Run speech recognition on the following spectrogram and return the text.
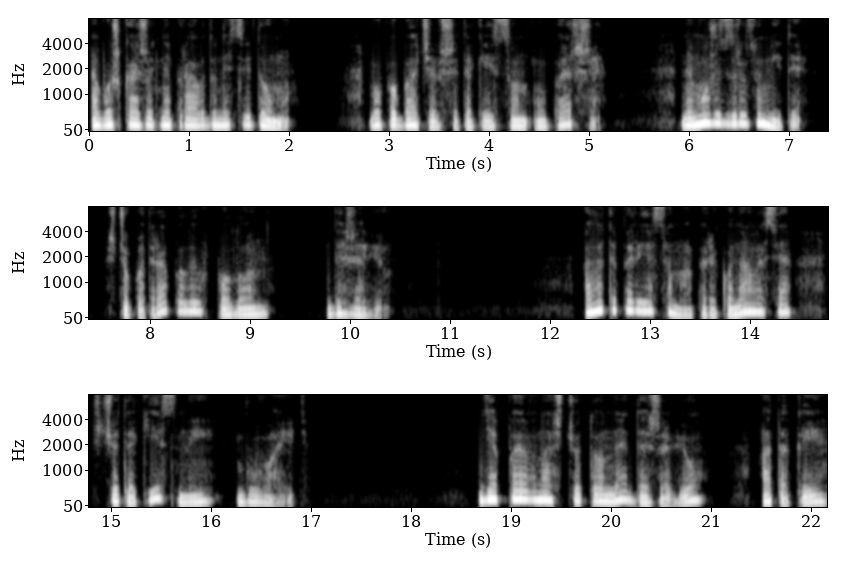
Або ж кажуть неправду несвідомо, бо, побачивши такий сон уперше, не можуть зрозуміти, що потрапили в полон дежавю. Але тепер я сама переконалася, що такі сни бувають. Я певна, що то не дежавю, а таки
